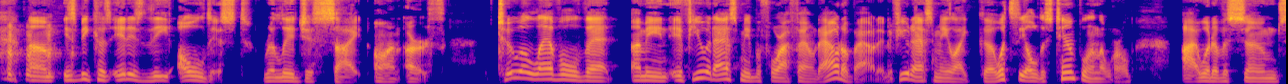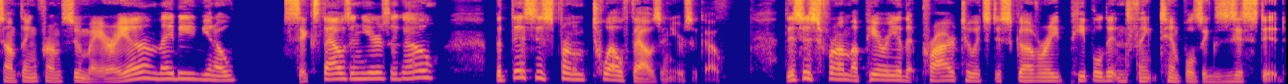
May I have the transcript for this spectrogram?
um, is because it is the oldest religious site on Earth to a level that I mean, if you had asked me before I found out about it, if you'd asked me like, uh, what's the oldest temple in the world, I would have assumed something from Sumeria, maybe you know, six thousand years ago. But this is from twelve thousand years ago. This is from a period that prior to its discovery, people didn't think temples existed.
